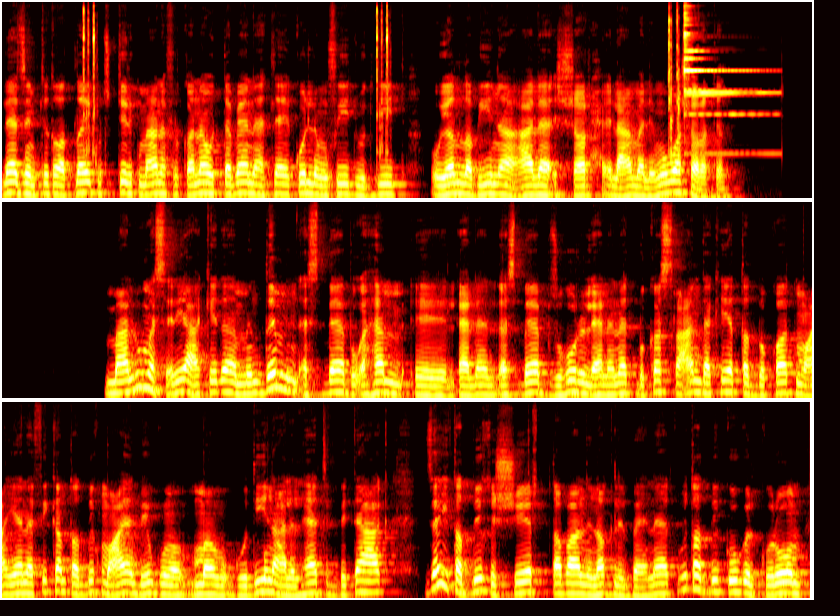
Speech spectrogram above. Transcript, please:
لازم تضغط like وتشترك معنا في القناة وتتابعنا هتلاقي كل مفيد وجديد. ويلا بينا على الشرح العملي مباشرة. معلومة سريعة كده من ضمن أسباب وأهم الإعلان أسباب ظهور الإعلانات بكثرة عندك هي تطبيقات معينة. في كم تطبيق معين بيبقوا موجودين على الهاتف بتاعك زي تطبيق ال share طبعا لنقل البيانات وتطبيق جوجل كروم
